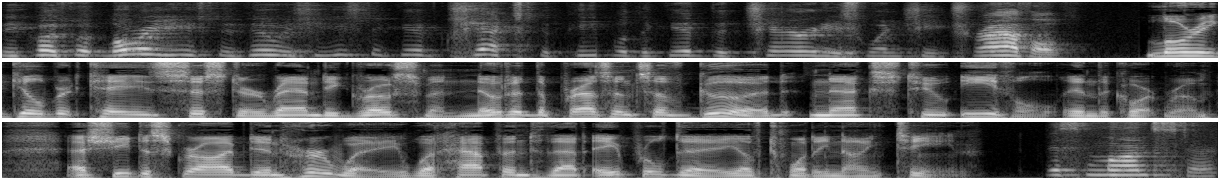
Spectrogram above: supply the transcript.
because what Lori used to do is she used to give checks to people to give to charities when she traveled. Lori Gilbert Kaye's sister, Randy Grossman, noted the presence of good next to evil in the courtroom as she described in her way what happened that April day of 2019. This monster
